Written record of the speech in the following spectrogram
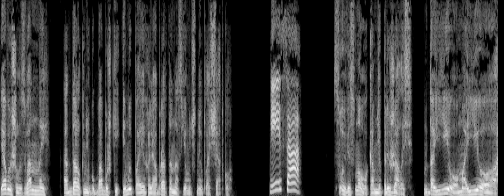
Я вышел из ванной, отдал книгу бабушке, и мы поехали обратно на съемочную площадку. «Миса!» Суви снова ко мне прижалась. «Да ё-моё!»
